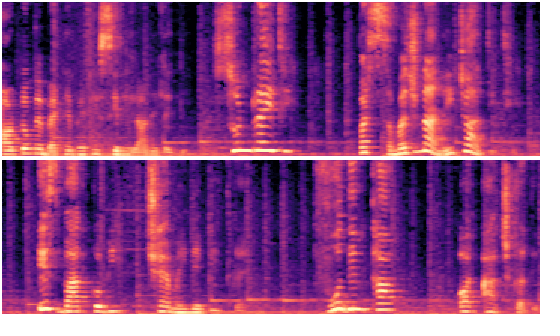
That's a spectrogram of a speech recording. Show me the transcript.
ऑटो में बैठे बैठे सिर हिलाने लगी। सुन रही थी, पर समझना नहीं चाहती थी। इस बात को भी छह महीने बीत गए। वो दिन था और आज का दिन।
